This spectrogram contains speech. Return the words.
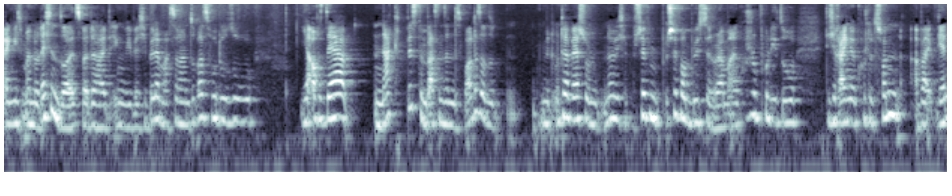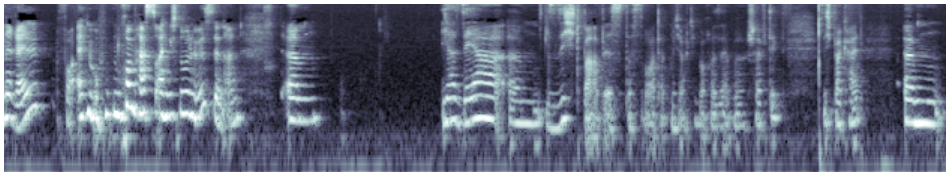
eigentlich immer nur lächeln sollst, weil du halt irgendwie welche Bilder machst, sondern sowas, wo du so ja auch sehr nackt bist, im wahrsten Sinne des Wortes, also mit Unterwäsche und ne, ich habe Schiff, Schifferbüschen oder mal ein Kuschelpulli so dich reingekuschelt schon, aber generell, vor allem untenrum, hast du eigentlich nur ein Höschen an. Ähm, ja, sehr ähm, sichtbar bist. Das Wort hat mich auch die Woche sehr beschäftigt. Sichtbarkeit. Ähm,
